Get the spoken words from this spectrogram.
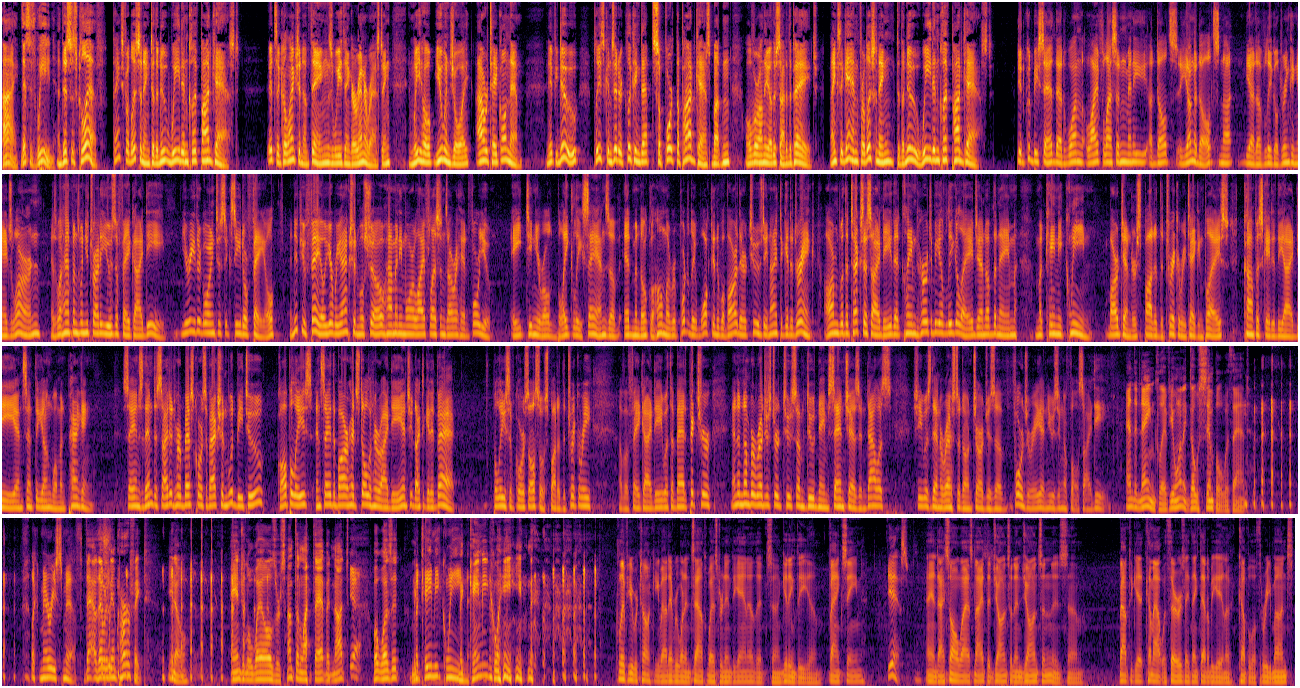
Hi, this is Weed. And this is Cliff. Thanks for listening to the new Weed and Cliff podcast. It's a collection of things we think are interesting, and we hope you enjoy our take on them. And if you do, please consider clicking that support the podcast button over on the other side of the page. Thanks again for listening to the new Weed and Cliff podcast. It could be said that one life lesson many adults, young adults, not yet of legal drinking age, learn is what happens when you try to use a fake ID. You're either going to succeed or fail, and if you fail, your reaction will show how many more life lessons are ahead for you. 18 year old Blakely Sands of Edmond, Oklahoma, reportedly walked into a bar there Tuesday night to get a drink, armed with a Texas ID that claimed her to be of legal age and of the name McCamey Queen. Bartender spotted the trickery taking place, confiscated the ID, and sent the young woman packing. Sands then decided her best course of action would be to call police and say the bar had stolen her ID and she'd like to get it back. Police, of course, also spotted the trickery of a fake ID with a bad picture and a number registered to some dude named Sanchez in Dallas. She was then arrested on charges of forgery and using a false ID. And the name, Cliff, you want to go simple with that. like Mary Smith. That, that would have been perfect. you know, Angela Wells or something like that, but not. Yeah. What was it? McCamey Queen. McCamey Queen. Cliff, you were talking about everyone in southwestern Indiana that's uh, getting the uh, vaccine. Yes. And I saw last night that Johnson and Johnson is um, about to get come out with theirs. They think that'll be in a couple of three months.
